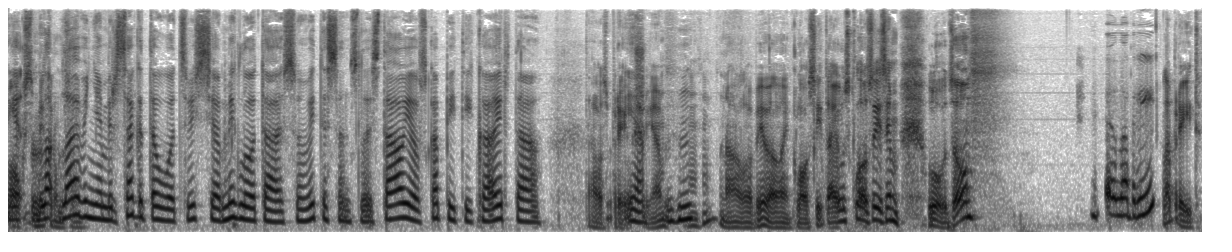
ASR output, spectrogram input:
Ja, la, lai viņam ir sagatavots viss jau miglotājs un vitasants, lai stāv jau skapītī, kā ir tā. Tā uz priekšu. Jā. Jā, mm -hmm. Nā, labi, vēl vienu klausītāju uzklausīsim. Lūdzu, Labrīt! labrīt!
